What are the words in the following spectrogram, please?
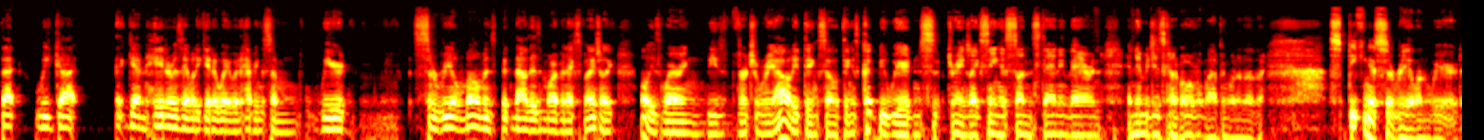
that we got again, Hader was able to get away with having some weird, surreal moments, but now there's more of an explanation. Like, well, he's wearing these virtual reality things, so things could be weird and strange, like seeing his son standing there and, and images kind of overlapping one another. Speaking of surreal and weird,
